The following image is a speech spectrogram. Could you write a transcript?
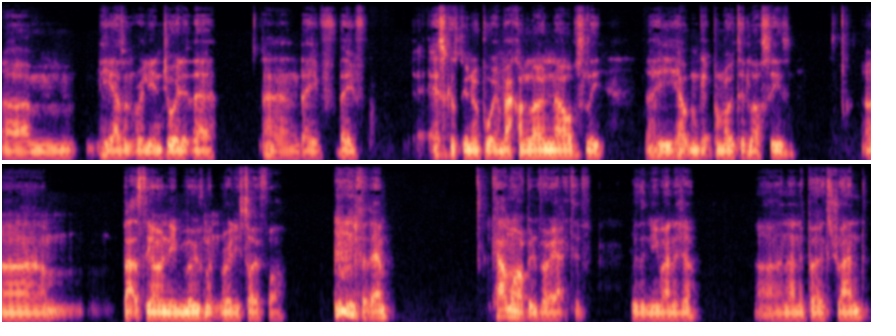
Um, he hasn't really enjoyed it there, and they've they've Eskilstuna brought him back on loan now. Obviously, uh, he helped them get promoted last season. Um, that's the only movement really so far for them. Kalmar have been very active with the new manager, uh, Nanne Bergstrand.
